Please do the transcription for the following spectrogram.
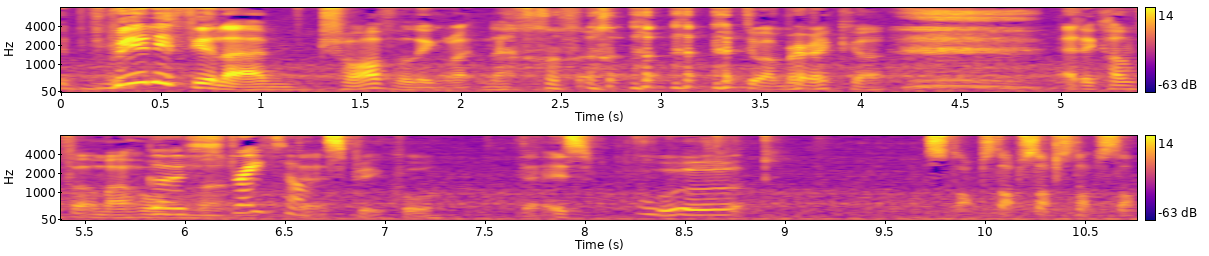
I really feel like I'm traveling right now to America at the comfort of my home. Go straight on. That's pretty cool. That is. Stop, stop, stop, stop, stop.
